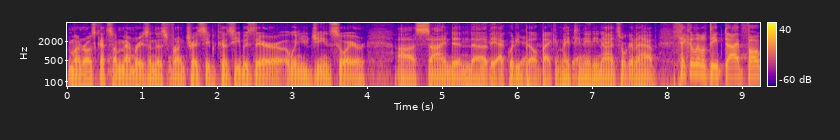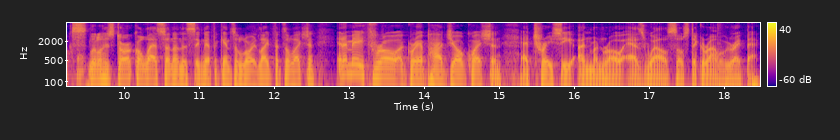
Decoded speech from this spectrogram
Monroe's got some memories on this front, Tracy, because he was there when Eugene Sawyer uh, signed in uh, the equity bill back in 1989. So we're going to have take a little deep dive, folks, little historical lesson on the significance of Lori Lightfoot's election, and I may throw a Grandpa Joe question at Tracy and Monroe as well. So stick around. We'll be right back.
